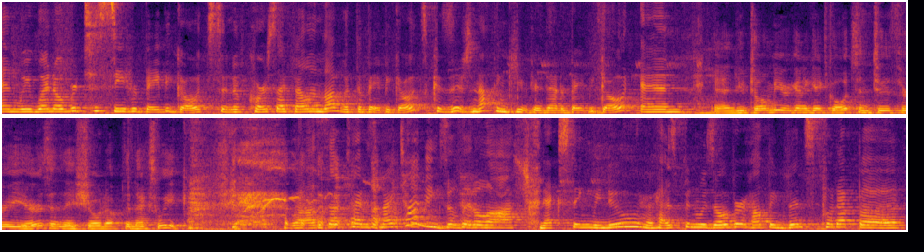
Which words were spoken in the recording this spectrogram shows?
And we went over to see her baby goats, and of course, I fell in love with the baby goats because there's nothing cuter than a baby goat. And And you told me you were going to get goats in two, three years, and they showed up the next week. well, sometimes my timing's a little off. Next thing we knew, her husband was over helping Vince put up a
